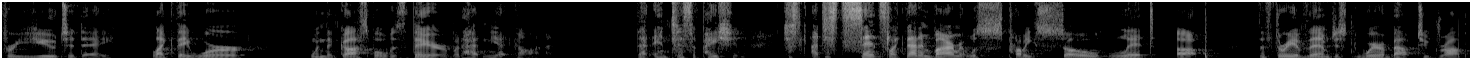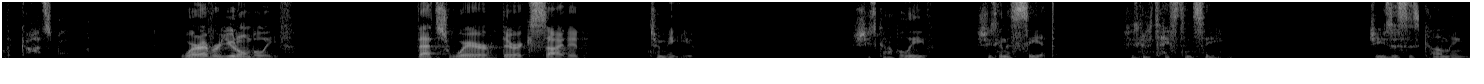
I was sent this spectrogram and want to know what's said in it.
for you today like they were when the gospel was there but hadn't yet gone. That anticipation. Just, I just sense like that environment was probably so lit up. The three of them, just we're about to drop the gospel. Wherever you don't believe, that's where they're excited to meet you. She's going to believe, she's going to see it, she's going to taste and see. Jesus is coming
